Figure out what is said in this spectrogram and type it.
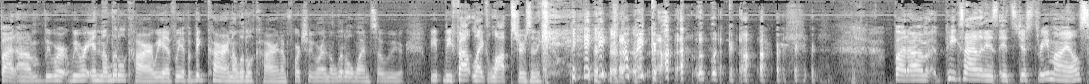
But um, we were we were in the little car. We have we have a big car and a little car, and unfortunately, we're in the little one. So we were, we, we felt like lobsters in a cage when we got out of the car. But um, Peaks Island is it's just three miles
